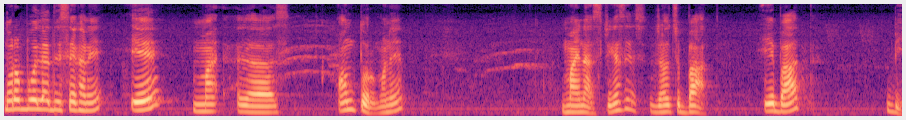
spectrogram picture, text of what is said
ধরো বলে দিছে এখানে এ অন্তর মানে মাইনাস, ঠিক আছে? যেটা হচ্ছে বাদ। এ বাদ বি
